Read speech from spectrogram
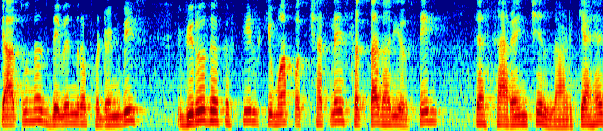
त्यातूनच देवेंद्र फडणवीस विरोधक असतील किंवा पक्षातले सत्ताधारी असतील त्या साऱ्यांचे लाडके आहेत.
